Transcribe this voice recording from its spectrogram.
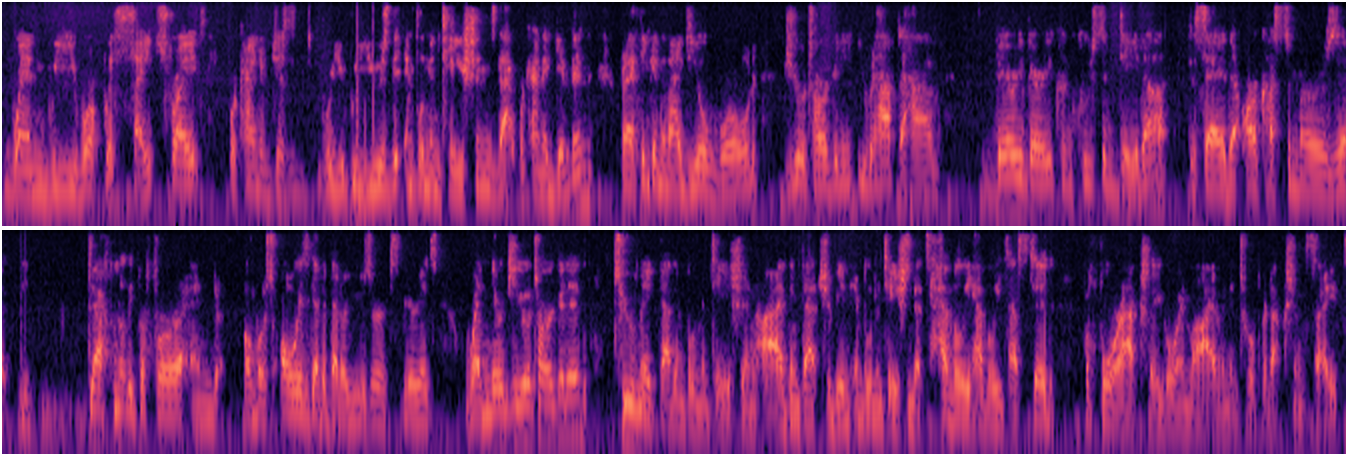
when we work with sites, right, we're kind of just we, we use the implementations that we're kind of given. But I think in an ideal world, geo targeting, you would have to have very, very conclusive data to say that our customers definitely prefer and almost always get a better user experience when they're geo targeted to make that implementation. I think that should be an implementation that's heavily, heavily tested before actually going live and into a production site.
